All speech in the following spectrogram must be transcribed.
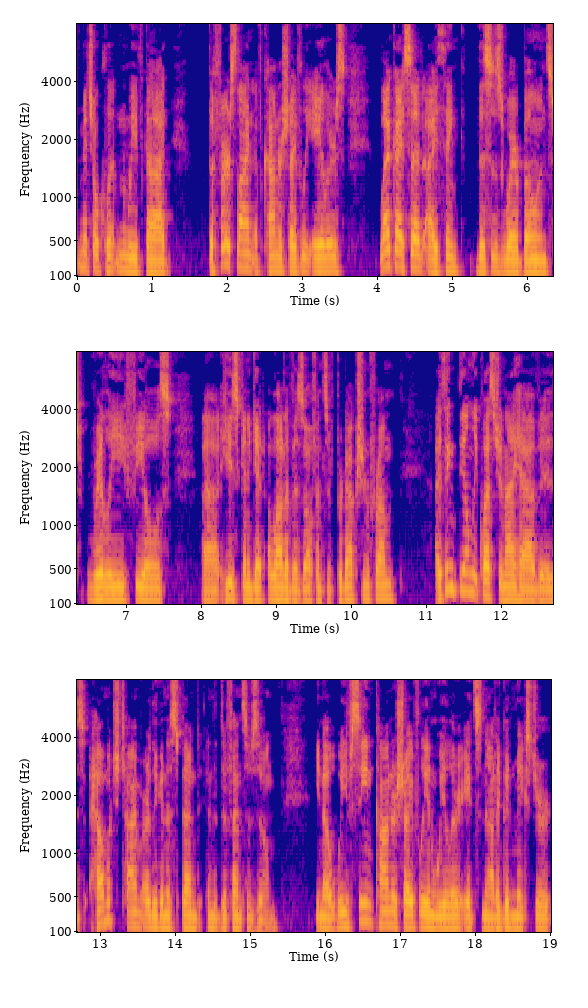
Mitchell Clinton, we've got the first line of Connor Scheifele Ehlers. Like I said, I think this is where Bones really feels uh, he's going to get a lot of his offensive production from. I think the only question I have is how much time are they going to spend in the defensive zone? You know, we've seen Connor Scheifele and Wheeler. It's not a good mixture,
